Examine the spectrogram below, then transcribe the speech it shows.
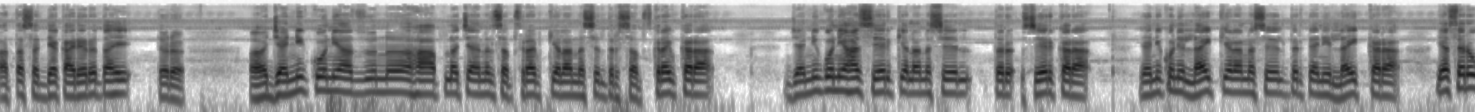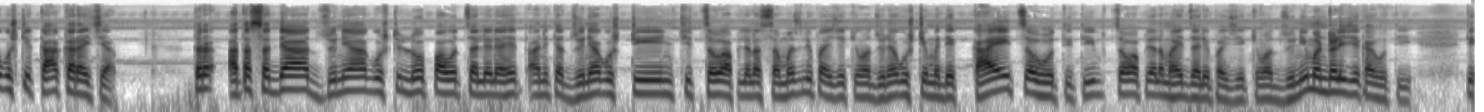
आता सध्या कार्यरत आहे. तर ज्यांनी कोणी अजून हा आपला चॅनल सबस्क्राईब केला नसेल तर सबस्क्राईब करा. ज्यांनी कोणी हा शेअर केला नसेल तर शेअर करा. ज्यांनी कोणी लाईक केला नसेल तर त्यांनी लाईक करा. या सर्व गोष्टी का करायच्या? तर आता सध्या जुन्या गोष्टी लोप पावत चाललेल्या आहेत आणि त्या जुन्या गोष्टींची चव आपल्याला समजली पाहिजे किंवा जुन्या गोष्टीमध्ये काय चव होती ती चव आपल्याला माहीत झाली पाहिजे किंवा जुनी मंडळी जी काय होती ती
